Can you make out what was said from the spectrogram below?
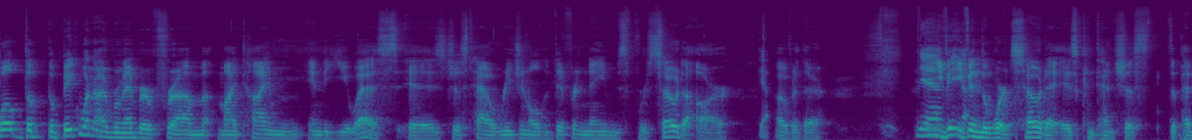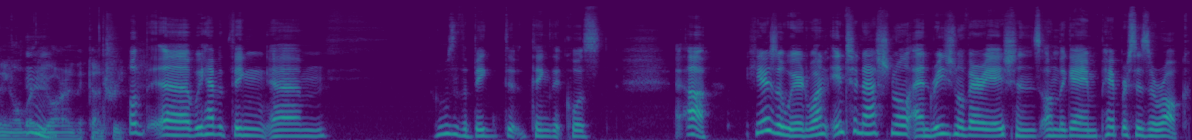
Well, the, the big one I remember from my time in the US is just how regional the different names for soda are yeah. over there. Yeah, even, even the word soda is contentious depending on where mm. you hmm. are in the country. Well, uh, we have a thing. Um, what was the big thing that caused? Ah, here's a weird one: international and regional variations on the game Paper Scissors Rock.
